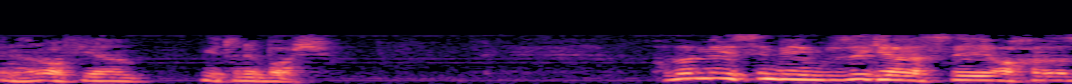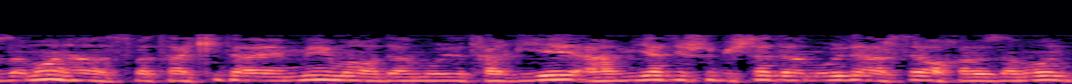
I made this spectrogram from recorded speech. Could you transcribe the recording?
انحرافی هم می‌تونه باشه. حالا می‌رسیم به امروزه که عرصه آخر زمان هست و تاکید ائمه ما در مورد تقیه اهمیتش رو بیشتر در مورد عرصه آخر زمان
